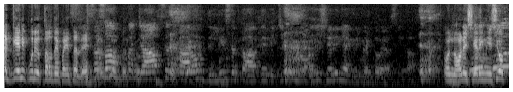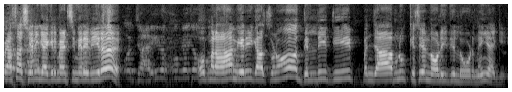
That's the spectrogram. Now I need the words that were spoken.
ਅੱਗੇ ਨਹੀਂ ਪੂਰੇ ਉਤਰਦੇ ਪਏ ਥੱਲੇ। ਸਰ ਸਾਹਿਬ ਪੰਜਾਬ ਸਰਕਾਰ ਔਰ ਦਿੱਲੀ ਸਰਕਾਰ ਦੇ ਵਿੱਚ ਇੱਕ ਨੌਲੇਜ ਸ਼ੇਅਰਿੰਗ ਐਗਰੀਮੈਂਟ ਹੋਇਆ ਸੀਗਾ ਉਹ ਨੌਲੇਜ ਸ਼ੇਅਰਿੰਗ ਨਹੀਂ ਸੀ ਉਹ ਪੈਸਾ ਸ਼ੇਅਰਿੰਗ ਐਗਰੀਮੈਂਟ ਸੀ ਮੇਰੇ ਵੀਰ। ਉਹ ਜਾਰੀ ਰੱਖੋਗੇ ਜੋ ਉਹ ਮਰਾ ਮੇਰੀ ਗੱਲ ਸੁਣੋ ਦਿੱਲੀ ਦੀ ਪੰਜਾਬ ਨੂੰ ਕਿਸੇ ਨੌਲੇਜ ਦੀ ਲੋੜ ਨਹੀਂ ਹੈਗੀ।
